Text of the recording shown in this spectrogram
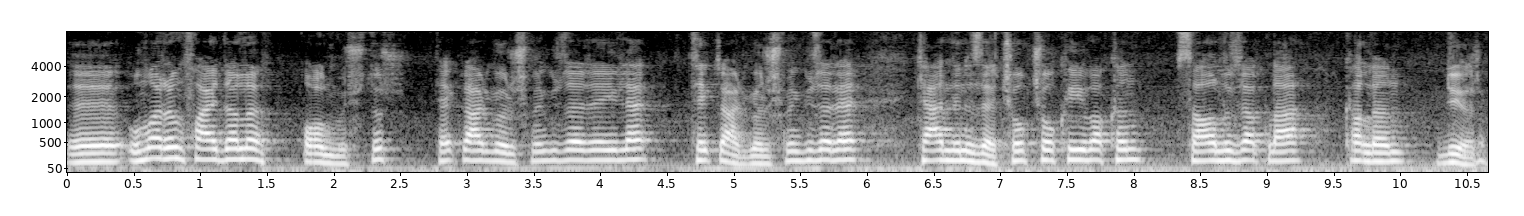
Ee, umarım faydalı olmuştur. Tekrar görüşmek üzereyle tekrar görüşmek üzere. Kendinize çok çok iyi bakın. Sağlıcakla kalın diyorum.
